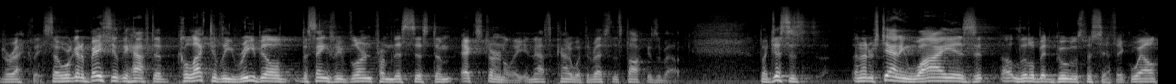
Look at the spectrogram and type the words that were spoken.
directly. So we're going to basically have to collectively rebuild the things we've learned from this system externally, and that's kind of what the rest of this talk is about. But just as an understanding, why is it a little bit Google specific? Well,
